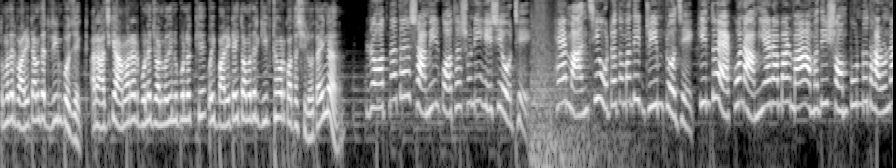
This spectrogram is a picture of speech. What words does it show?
তোমাদের বাড়িটা আমাদের ড্রিম প্রজেক্ট আর আজকে আমার আর বোনের জন্মদিন উপলক্ষে ওই বাড়িটাই তো আমাদের গিফট হওয়ার কথা ছিল, তাই না? রত্না তার স্বামীর কথা শুনে হেসে ওঠে। হ্যাঁ মানছি ওটা তোমাদের ড্রিম প্রজেক্ট কিন্তু এখন আমি আর আমার মা আমাদের সম্পূর্ণ ধারণা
